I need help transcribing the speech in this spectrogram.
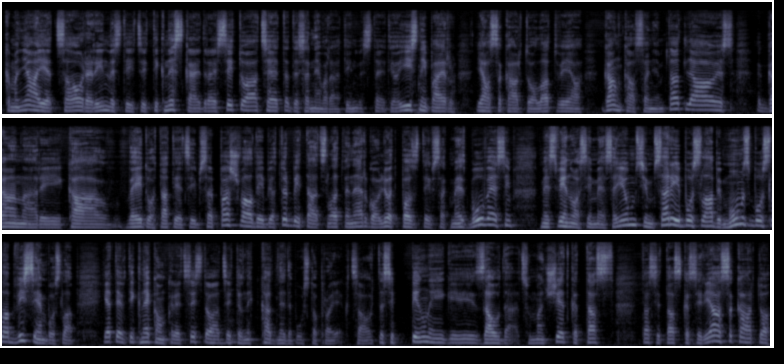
ka man jāiet cauri ar investīciju tik neskaidrai situācijai, tad es arī nevarētu investēt. Jo īsnībā ir jāsakārto Latvijā gan kā saņemt atļaujas, gan arī kā veidot attiecības ar pašvaldību. Tur bija tāds Latvijas energo ļoti pozitīvs, saka, mēs būvēsim, mēs vienosimies ar jums, jums arī būs labi, mums būs labi, visiem būs labi. Ja tev tik nekonkrēta situācija, tad nekad nedabūs to projektu cauri. Tas ir pilnīgi zaudēts. Un man šķiet, ka tas Tas ir tas, kas ir jāsakārto,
